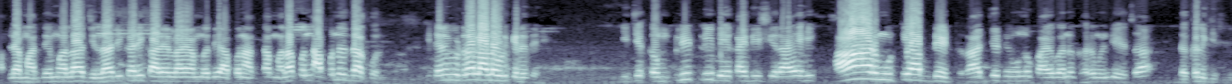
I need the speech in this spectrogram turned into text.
आपल्या माध्यमाला जिल्हाधिकारी कार्यालयामध्ये आपण आता मला पण आपणच दाखवलं की त्याने विड्रॉल अलाउड केले ते. की जे कम्प्लिटली बेकायदेशीर आहे ही फार मोठी अपडेट राज्य निवडणूक आयोगानं खरं म्हणजे ह्याचा दखल घेतली.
